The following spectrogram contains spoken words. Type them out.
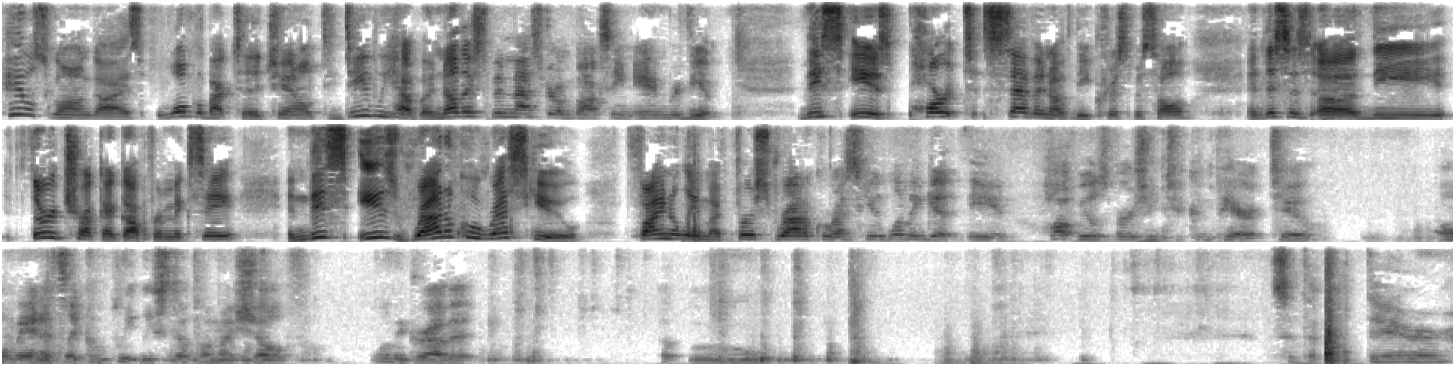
Hey, what's going on, guys? Welcome back to the channel. Today we have another Spin Master unboxing and review. This is part 7 of the Christmas haul, and this is uh, the third truck I got from Mix8, and this is Radical Rescue. Finally, my first Radical Rescue. Let me get the Hot Wheels version to compare it to. Oh man, it's like completely stuck on my shelf. Let me grab it. Uh-oh. Set that right there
